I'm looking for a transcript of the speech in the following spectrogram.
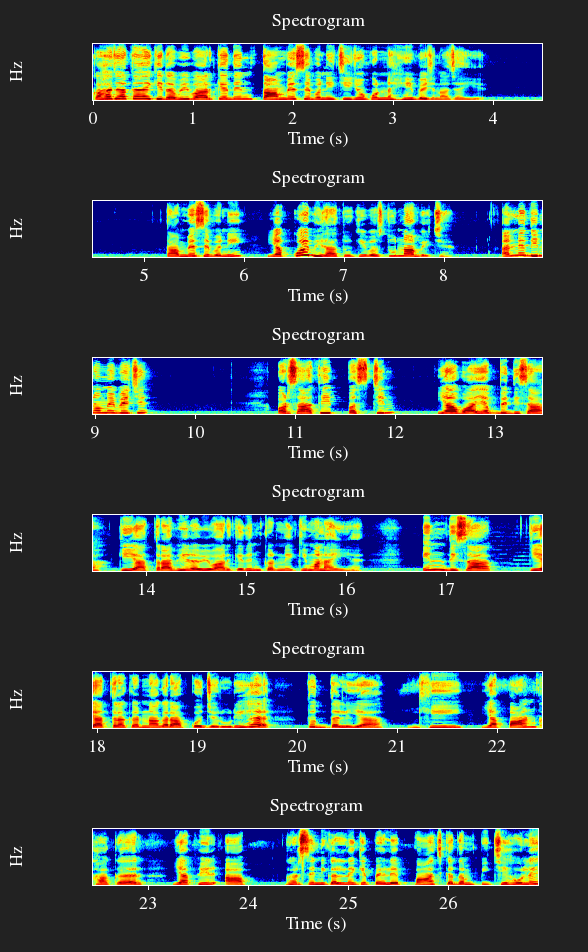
कहा जाता है कि रविवार के दिन तांबे से बनी चीज़ों को नहीं बेचना चाहिए। तांबे से बनी या कोई भी धातु की वस्तु ना बेचें। अन्य दिनों में बेचें। और साथ ही पश्चिम या वायव्य दिशा की यात्रा भी रविवार के दिन करने की मनाही है। इन दिशा की यात्रा करना अगर आपको ज़रूरी है तो दलिया, घी या पान खाकर या फिर आप घर से निकलने के पहले पाँच कदम पीछे हो ले,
